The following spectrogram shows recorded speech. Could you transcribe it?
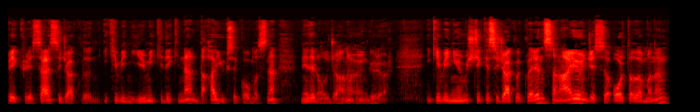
ve küresel sıcaklığın 2022'dekinden daha yüksek olmasına neden olacağını öngörüyor. 2023'teki sıcaklıkların sanayi öncesi ortalamanın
